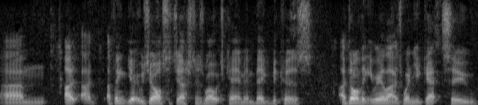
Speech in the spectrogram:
Um, I, I I think it was your suggestion as well, which came in big because I don't think you realise when you get to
